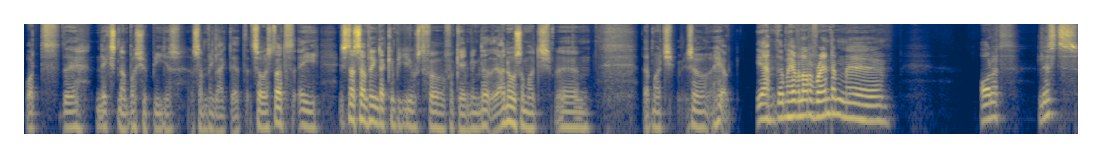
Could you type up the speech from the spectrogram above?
what the next number should be, or something like that. So it's not a it's not something that can be used for for gambling. I know so much um, that much. So yeah, then we have a lot of random uh, ordered lists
